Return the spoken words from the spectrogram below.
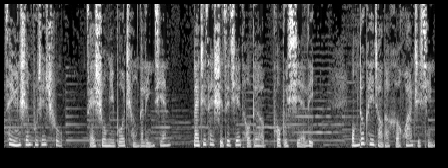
在云深不知处，在疏密波城的林间，乃至在十字街头的破布鞋里。我们都可以找到荷花之心。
